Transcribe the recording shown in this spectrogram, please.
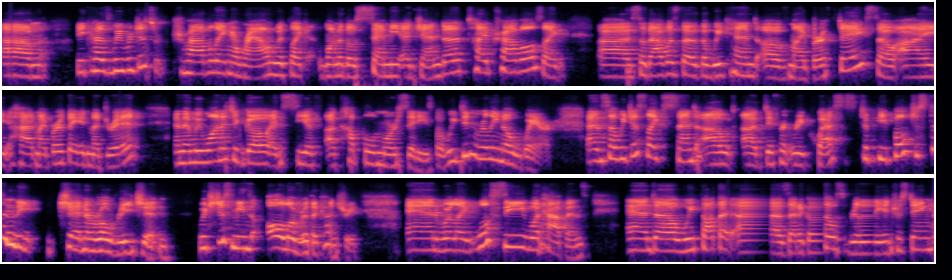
Um, because we were just traveling around with like one of those semi agenda type travels, like. Uh, so that was the the weekend of my birthday. So I had my birthday in Madrid, and then we wanted to go and see a, a couple more cities, but we didn't really know where. And so we just like sent out uh, different requests to people just in the general region which just means all over the country. And we're like, we'll see what happens. And uh, we thought that uh, Zaragoza was really interesting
